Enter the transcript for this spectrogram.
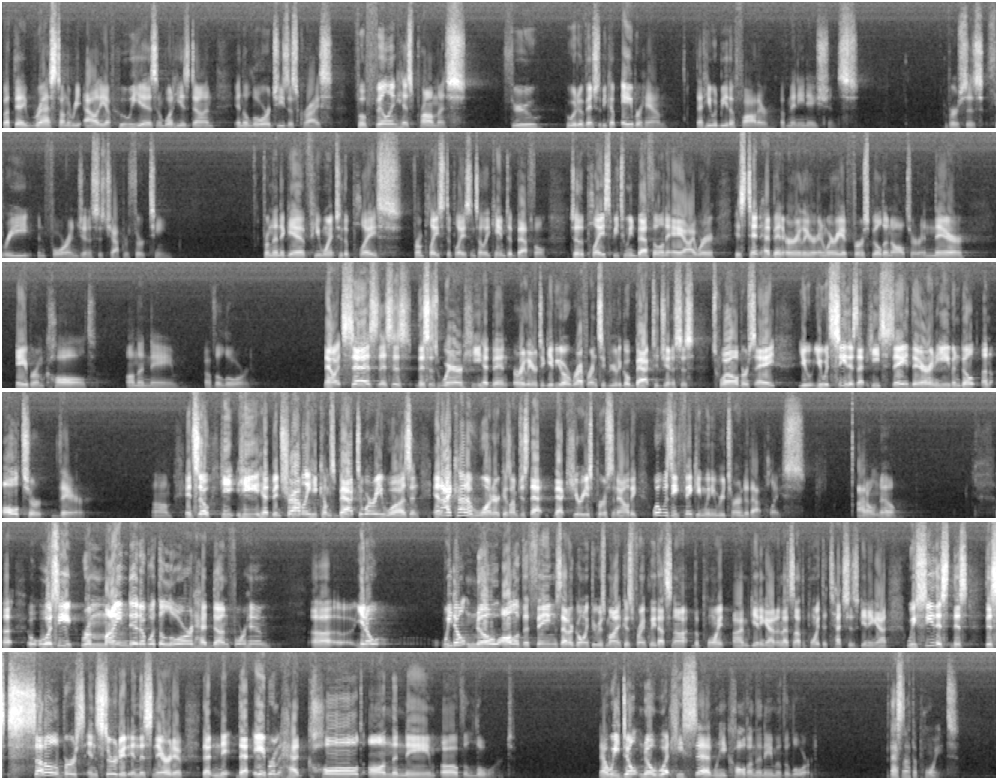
but they rest on the reality of who he is and what he has done in the Lord Jesus Christ, fulfilling his promise through who would eventually become Abraham that he would be the father of many nations. Verses 3 and 4 in Genesis chapter 13. From the Negev, he went to the place, from place to place until he came to Bethel, to the place between Bethel and Ai, where his tent had been earlier and where he had first built an altar. And there Abram called on the name of the Lord. Now it says this is, this is where he had been earlier. To give you a reference, if you were to go back to Genesis 12, verse 8, you, you would see this that he stayed there and he even built an altar there. Um, and so he, he had been traveling. He comes back to where he was. And, and I kind of wonder, because I'm just that, that curious personality, what was he thinking when he returned to that place? I don't know. Uh, was he reminded of what the Lord had done for him? Uh, you know, we don't know all of the things that are going through his mind because, frankly, that's not the point I'm getting at, and that's not the point the text is getting at. We see this, this, this subtle verse inserted in this narrative that, that Abram had called on the name of the Lord. Now, we don't know what he said when he called on the name of the Lord, but that's not the point.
